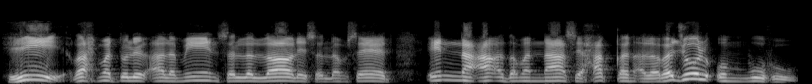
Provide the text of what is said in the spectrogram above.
He, Rahmatul Alameen, sallallahu alayhi wasallam said, Inna a'zama nasi haqqan al rajul ummuhu.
